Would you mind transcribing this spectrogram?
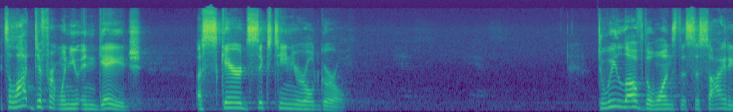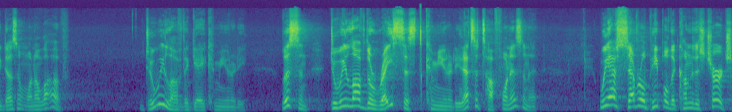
it's a lot different when you engage a scared 16 year old girl. Do we love the ones that society doesn't want to love? Do we love the gay community? Listen, do we love the racist community? That's a tough one, isn't it? We have several people that come to this church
